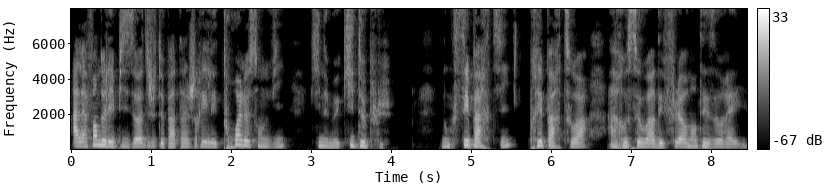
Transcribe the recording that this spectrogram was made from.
À la fin de l'épisode, je te partagerai les trois leçons de vie qui ne me quittent plus. Donc c'est parti, prépare-toi à recevoir des fleurs dans tes oreilles.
